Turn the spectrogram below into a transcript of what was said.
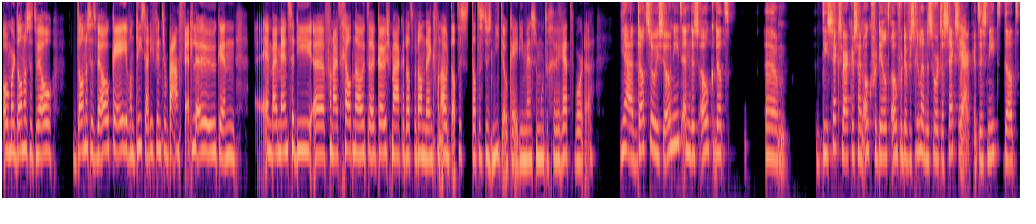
oh, maar dan is het wel, dan is het wel oké, want Lisa die vindt haar baan vet leuk. En, en bij mensen die eh, vanuit geldnood eh, keus maken... dat we dan denken van, oh, dat is, dat is dus niet oké. Die mensen moeten gered worden. Ja, dat sowieso niet. En dus ook dat ehm, die sekswerkers zijn ook verdeeld over de verschillende soorten sekswerk. Het is niet dat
